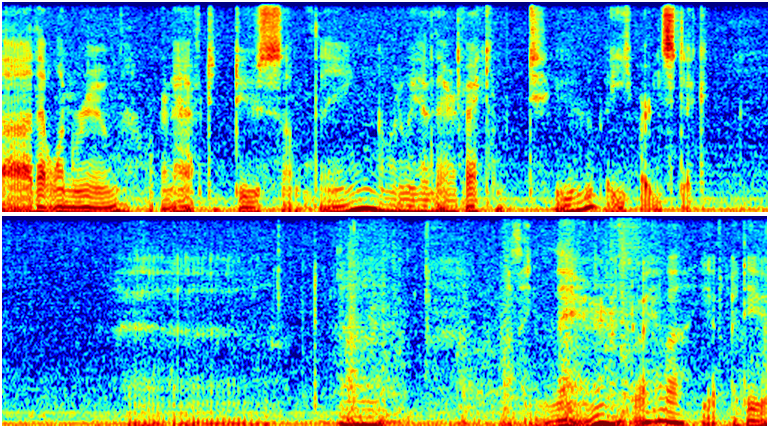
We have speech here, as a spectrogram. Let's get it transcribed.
uh, that one room. We're going to have to do something. What do we have there? Vacuum tube? A yardstick. Uh, nothing there. Do I have a... Yep, I do.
